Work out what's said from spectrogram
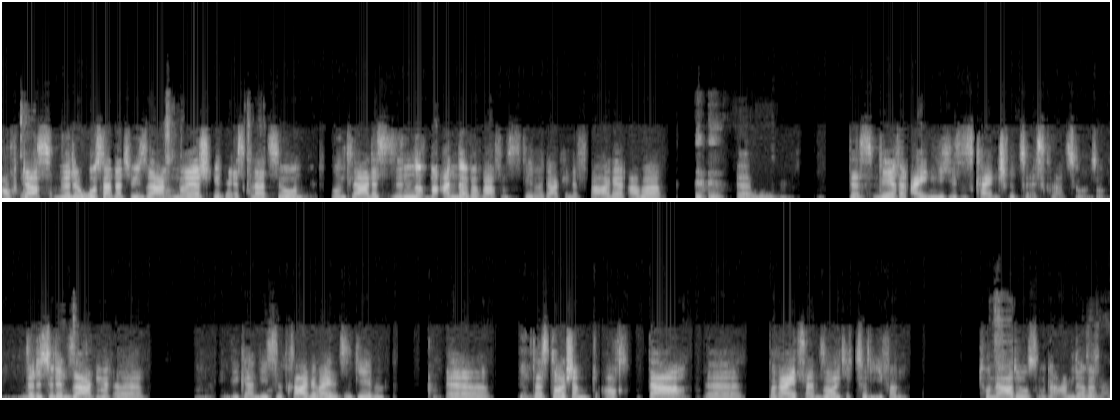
Auch ja. das würde Russland natürlich sagen, neuer Schritt der Eskalation. Und klar, das sind nochmal andere Waffensysteme, gar keine Frage, aber ähm, das wäre eigentlich, ist es kein Schritt zur Eskalation. So. Würdest du denn sagen, äh, Ligan diese Frage weiterzugeben, äh, dass Deutschland auch da äh, bereit sein sollte zu liefern? Tornados oder andere?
